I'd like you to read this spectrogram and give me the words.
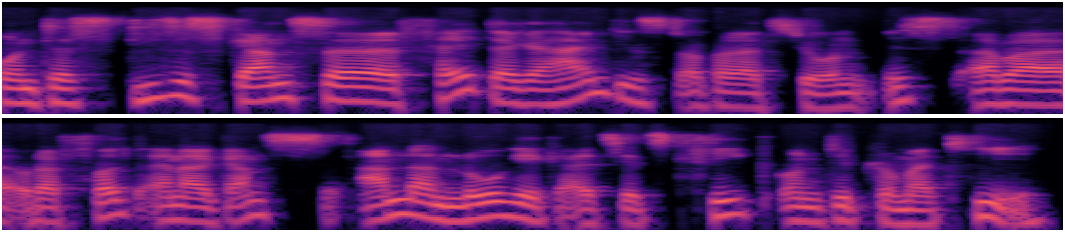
Und das, dieses ganze Feld der Geheimdienstoperation ist aber oder folgt einer ganz anderen Logik als jetzt Krieg und Diplomatie.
